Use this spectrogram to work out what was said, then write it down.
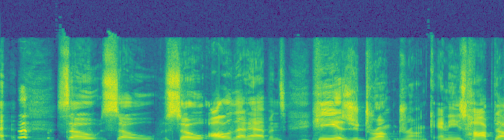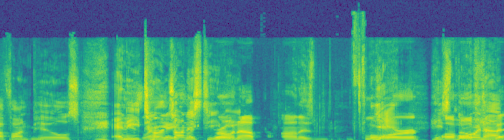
so so so all of that happens. He is drunk, drunk, and he's hopped off on pills, and he He's like- turns yeah, on his like TV. Throwing up on his floor. he's a whole throwing up.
